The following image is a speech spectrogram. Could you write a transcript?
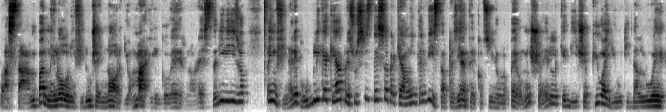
la stampa, Meloni fiducia in Nordio, ma il governo resta diviso, e infine Repubblica che apre su se stessa perché ha un'intervista al Presidente del Consiglio europeo Michel che dice più aiuti dall'UE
